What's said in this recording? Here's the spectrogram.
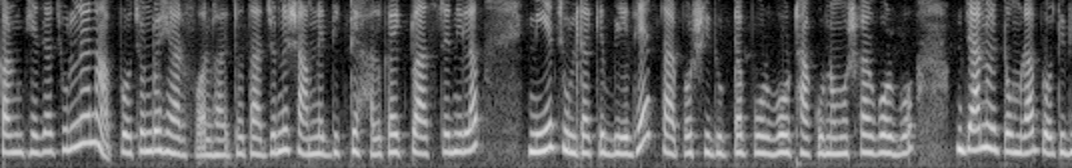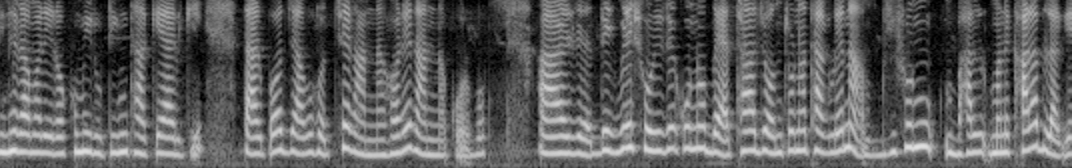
কারণ ভেজা চুল না প্রচণ্ড হেয়ার ফল হয়, তো তার জন্য সামনের দিকটা হালকা একটু আঁচড়ে নিলাম। নিয়ে চুলটাকে বেঁধে তারপর সিঁদুরটা পরবো, ঠাকুর নমস্কার করব। জানোই তোমরা, প্রতিদিনের আমার এরকমই রুটিন থাকে আর কি। তারপর যাব হচ্ছে রান্নাঘরে রান্না করব। আর দেখবে শরীরে কোনো ব্যথা যন্ত্রণা থাকলে না ভীষণ ভালো মানে খারাপ লাগে।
